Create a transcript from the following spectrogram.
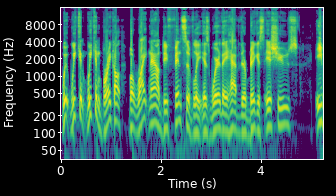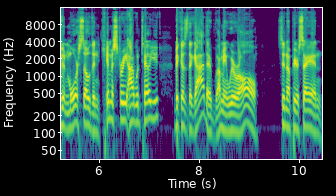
We, we can we can break all, but right now defensively is where they have their biggest issues, even more so than chemistry. I would tell you because the guy that I mean, we were all sitting up here saying,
